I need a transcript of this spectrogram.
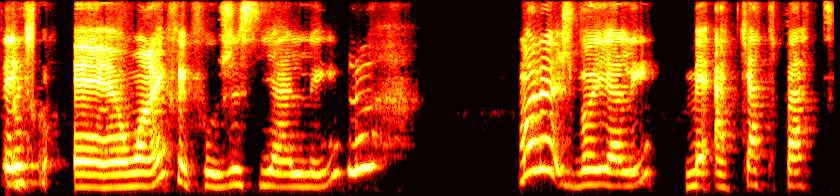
Fait que, euh, ouais, fait qu'il faut juste y aller, là. Moi, là, je vais y aller, mais à quatre pattes.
